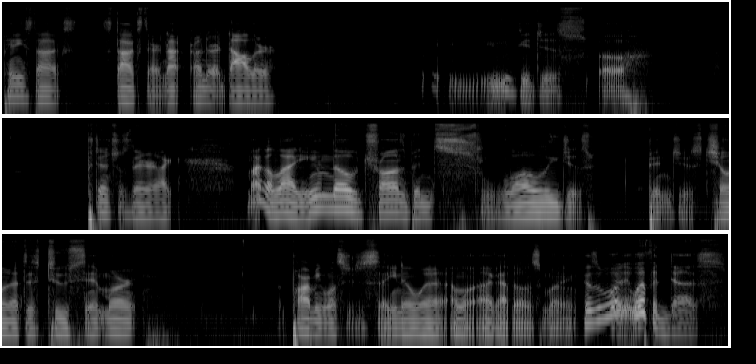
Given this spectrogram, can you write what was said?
Penny stocks, stocks that are not under a dollar, you could just oh potentials there. Like I'm not gonna lie, to you, even though Tron's been slowly just been just chilling at this two cent mark. Part of me wants to just say, you know what, I want, I got those money. Because what, what if it does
